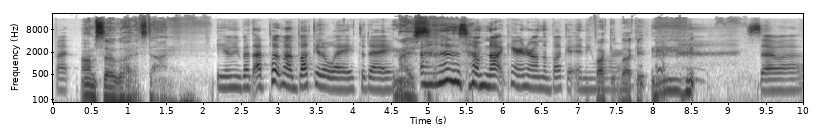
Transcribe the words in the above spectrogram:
But I'm so glad it's done. you know what I mean? But I put my bucket away today. Nice. so I'm not carrying her on the bucket anymore. Bucket, bucket. So uh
